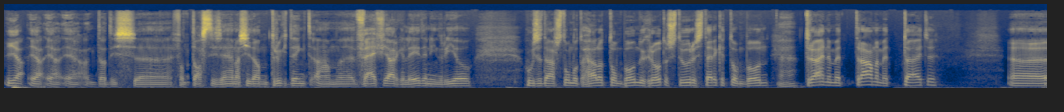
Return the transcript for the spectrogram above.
Ja, ja, ja, ja, dat is eh, fantastisch. Hè? En als je dan terugdenkt aan eh, vijf jaar geleden in Rio, hoe ze daar stonden te huilen. Tom Boon, de grote, stoere, sterke Tom Boon. Uh-huh. Met, tranen met tuiten. Eh,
